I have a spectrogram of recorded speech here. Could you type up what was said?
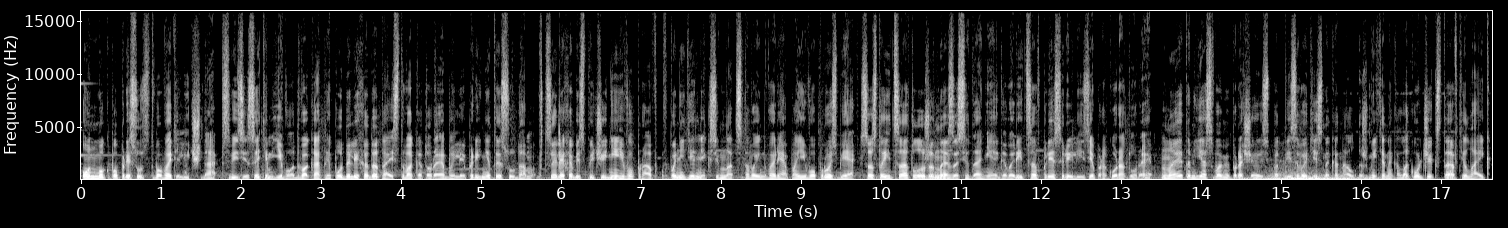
он мог поприсутствовать лично. В связи с этим его адвокаты подали ходатайства, которые были приняты судом в целях обеспечения его прав. В понедельник, 17 января, по его просьбе состоится состоится отложенное заседание, говорится в пресс-релизе прокуратуры. На этом я с вами прощаюсь. Подписывайтесь на канал, жмите на колокольчик, ставьте лайк.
